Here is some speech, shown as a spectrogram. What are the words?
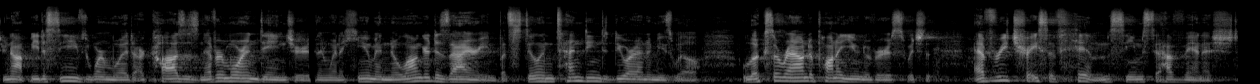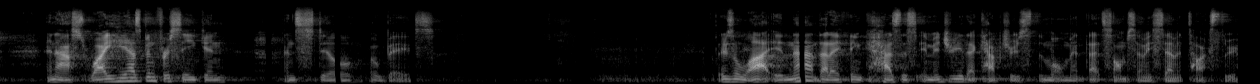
Do not be deceived, Wormwood. Our cause is never more in danger than when a human, no longer desiring, but still intending to do our enemy's will, looks around upon a universe which every trace of him seems to have vanished, and asks why he has been forsaken and still obeys. There's a lot in that that I think has this imagery that captures the moment that Psalm 77 talks through.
